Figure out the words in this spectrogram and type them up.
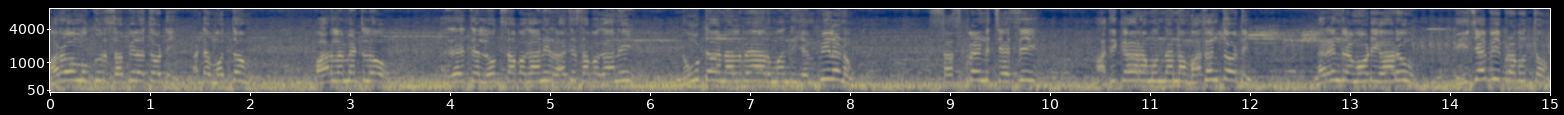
మరో ముగ్గురు సభ్యులతోటి అంటే మొత్తం పార్లమెంటులో ఏదైతే లోక్సభ కానీ రాజ్యసభ కానీ నూట నలభై ఆరు మంది ఎంపీలను సస్పెండ్ చేసి అధికారం ఉందన్న మతంతో నరేంద్ర మోడీ గారు బీజేపీ ప్రభుత్వం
